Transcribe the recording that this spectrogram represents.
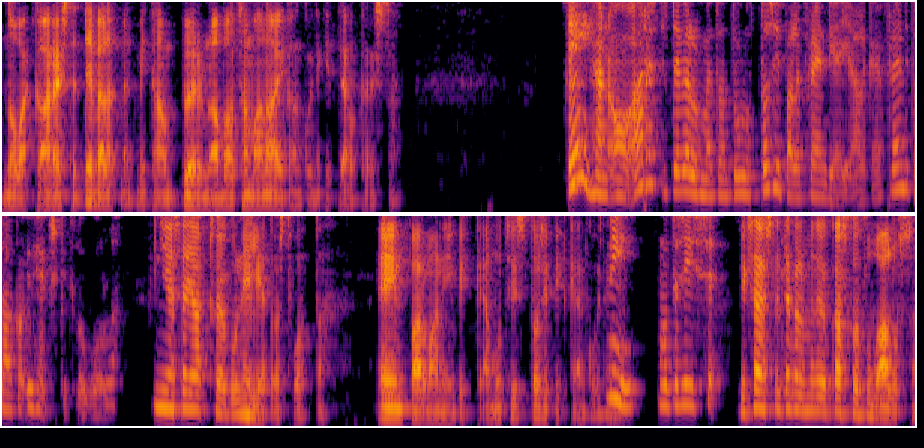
no vaikka Arrested Development, mikä on pyörinyt about samaan aikaan kuitenkin telkkarissa. Eihän ole. Arrested Development on tullut tosi paljon Friendien jälkeen. Friendit alkoi 90-luvulla. Ja se jaksoi joku 14 vuotta. Ei nyt varmaan niin pitkään, mutta siis tosi pitkään kuitenkin. Niin, mutta siis... Eikö Arrested Development ole 2000-luvun alussa?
